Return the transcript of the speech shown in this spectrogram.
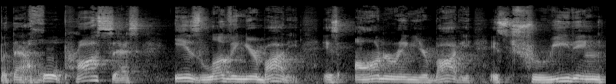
but that whole process is loving your body, is honoring your body, is treating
